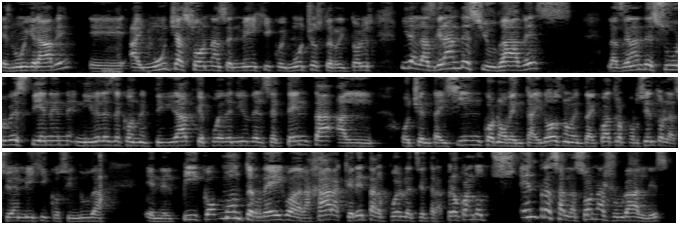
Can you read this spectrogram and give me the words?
Es muy grave. Eh, hay muchas zonas en México y muchos territorios. Mira, las grandes ciudades las grandes urbes tienen niveles de conectividad que pueden ir del 70 al 85, 92, 94%. La Ciudad de México, sin duda, en el pico. Monterrey, Guadalajara, Querétaro, Puebla, etcétera. Pero cuando entras a las zonas rurales,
